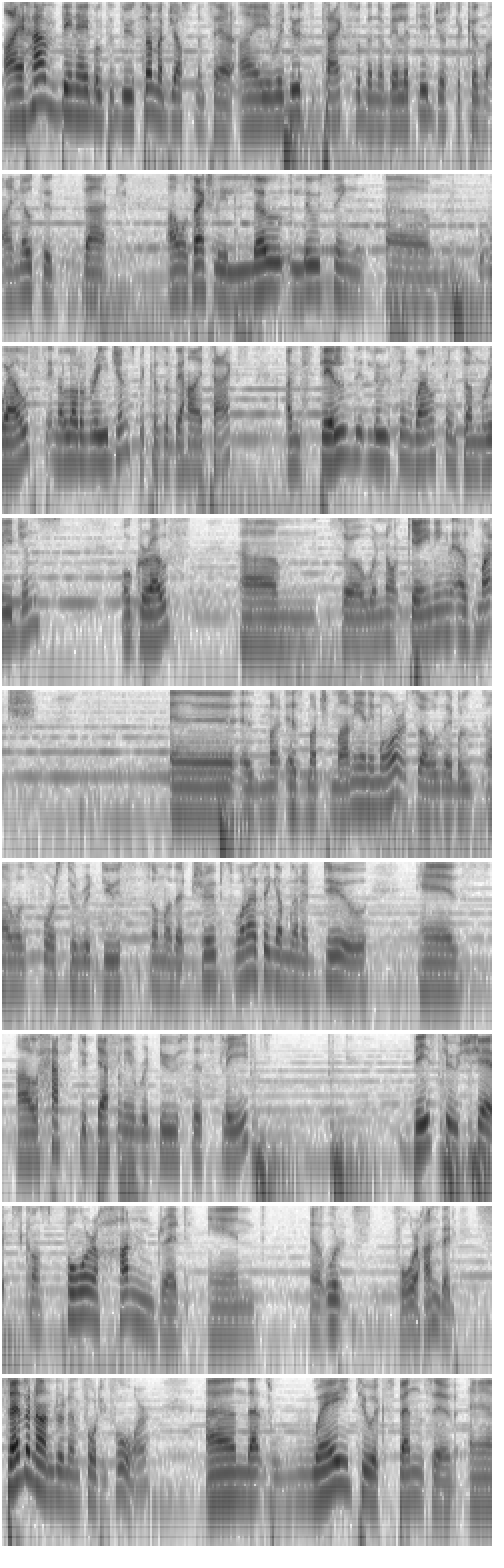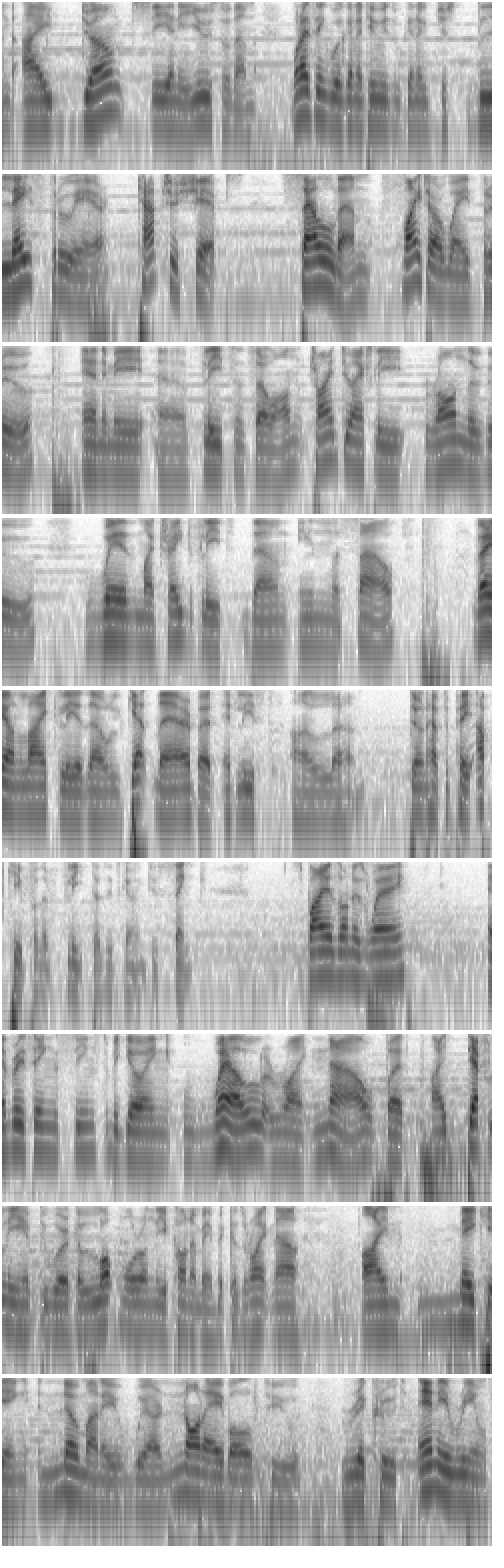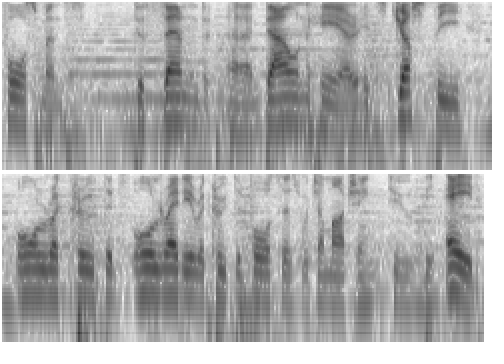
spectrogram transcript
I have been able to do some adjustments here. I reduced the tax for the nobility just because I noted that I was actually lo losing um, wealth in a lot of regions because of the high tax. I'm still losing wealth in some regions or growth. Um, so we're not gaining as much. uh, as mu- as much money anymore, so I was able, I was forced to reduce some of the troops. What I think I'm gonna do is I'll have to definitely reduce this fleet. These two ships cost 400 and uh, or 400, 744, and that's way too expensive, and I don't see any use of them. What I think we're gonna do is we're gonna just blaze through here, capture ships, sell them, fight our way through enemy uh, fleets and so on, trying to actually rendezvous with my trade fleet down in the south. Very unlikely that I'll get there, but at least I'll um, don't have to pay upkeep for the fleet as it's going to sink. Spy is on his way. Everything seems to be going well right now, but I definitely have to work a lot more on the economy because right now I'm making no money. We are not able to recruit any reinforcements to send uh, down here. It's just the all recruited, already recruited forces which are marching to the aid.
